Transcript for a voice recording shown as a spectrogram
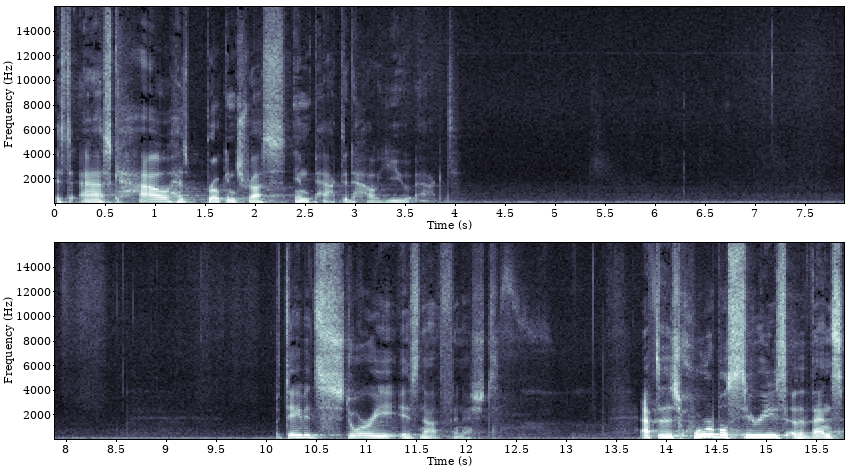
is to ask how has broken trust impacted how you act? But David's story is not finished. After this horrible series of events,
